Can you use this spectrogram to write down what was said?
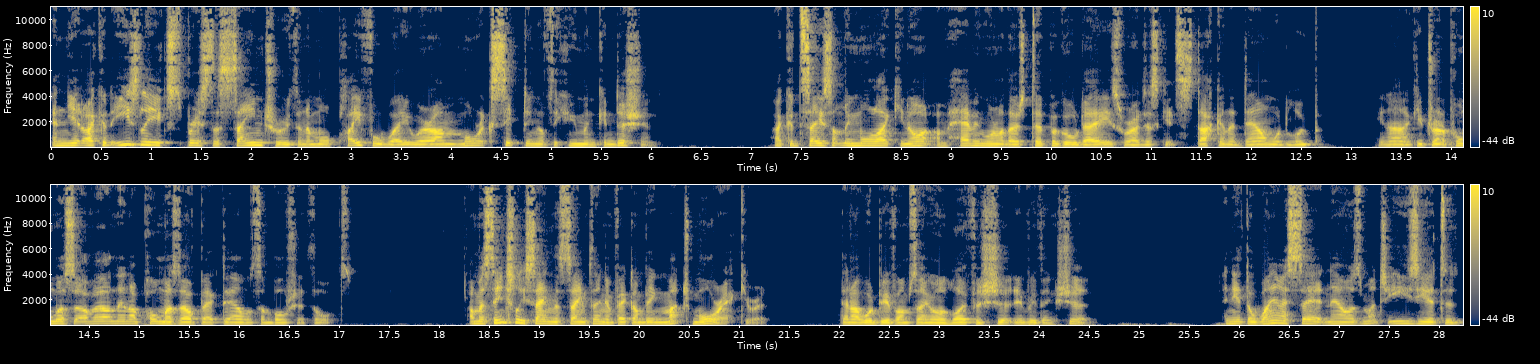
And yet I could easily express the same truth in a more playful way where I'm more accepting of the human condition. I could say something more like, you know what, I'm having one of those typical days where I just get stuck in a downward loop. You know, I keep trying to pull myself out and then I pull myself back down with some bullshit thoughts. I'm essentially saying the same thing. In fact, I'm being much more accurate than I would be if I'm saying, oh, life is shit, everything's shit. And yet the way I say it now is much easier to,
